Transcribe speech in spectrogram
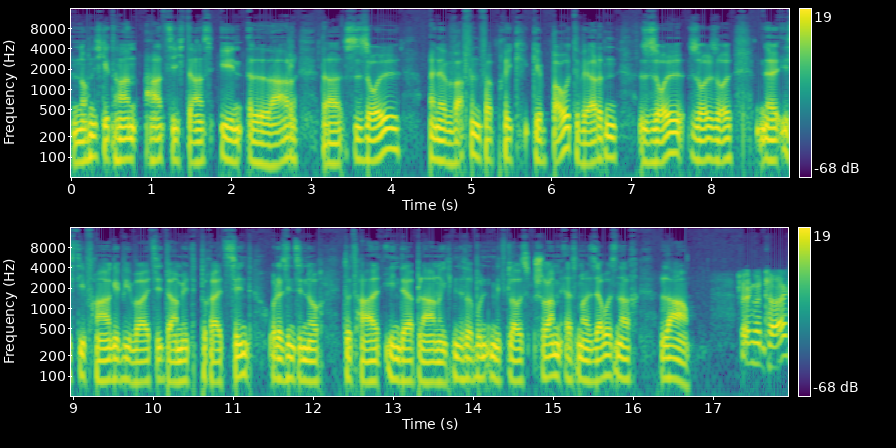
noch nicht getan hat sich das in Lahr. Da soll eine Waffenfabrik gebaut werden soll, soll, soll, ist die Frage, wie weit Sie damit bereits sind oder sind Sie noch total in der Planung? Ich bin jetzt verbunden mit Klaus Schramm. Erstmal Servus nach La. Schönen guten Tag.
